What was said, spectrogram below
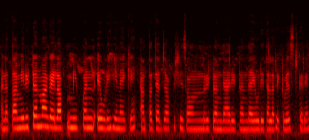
आणि आता मी रिटर्न मागायला मी पण एवढी ही नाही की आता त्याच्यापाशी जाऊन रिटर्न द्या रिटर्न द्या एवढी त्याला रिक्वेस्ट करेन.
